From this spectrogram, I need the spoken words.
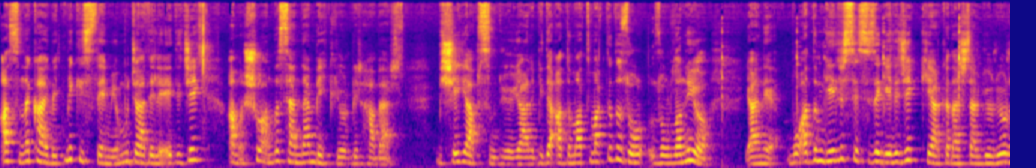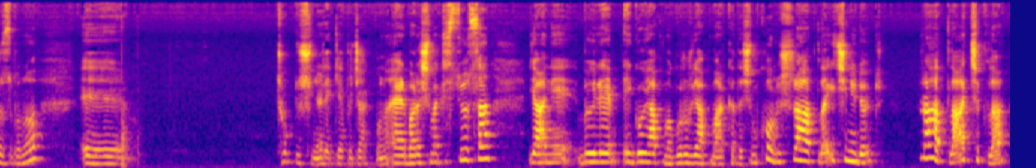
aslında kaybetmek istemiyor. Mücadele edecek ama şu anda senden bekliyor bir haber. Bir şey yapsın diyor. Yani bir de adım atmakta da zor, zorlanıyor. Yani bu adım gelirse size gelecek ki arkadaşlar görüyoruz bunu. Ee, çok düşünerek yapacak bunu. Eğer barışmak istiyorsan yani böyle ego yapma, gurur yapma arkadaşım. Konuş, rahatla, içini dök. Rahatla, açıkla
